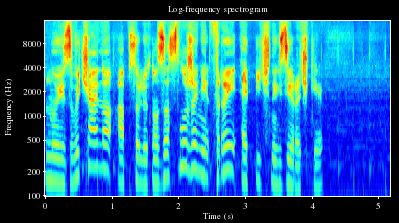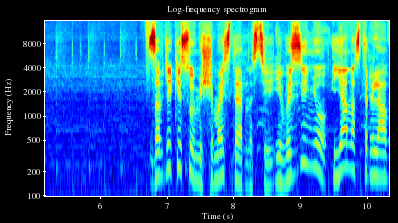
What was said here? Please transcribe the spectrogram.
Ну і звичайно, абсолютно заслужені три епічних зірочки. Завдяки суміші майстерності і везінню я настріляв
